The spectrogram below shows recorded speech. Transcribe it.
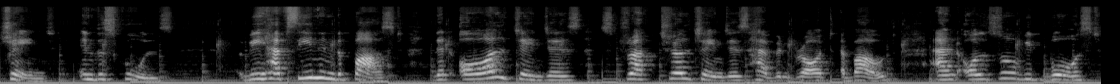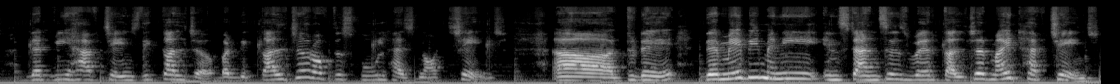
change in the schools. We have seen in the past that all changes, structural changes, have been brought about, and also we boast that we have changed the culture, but the culture of the school has not changed. Uh, today, there may be many instances where culture might have changed,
